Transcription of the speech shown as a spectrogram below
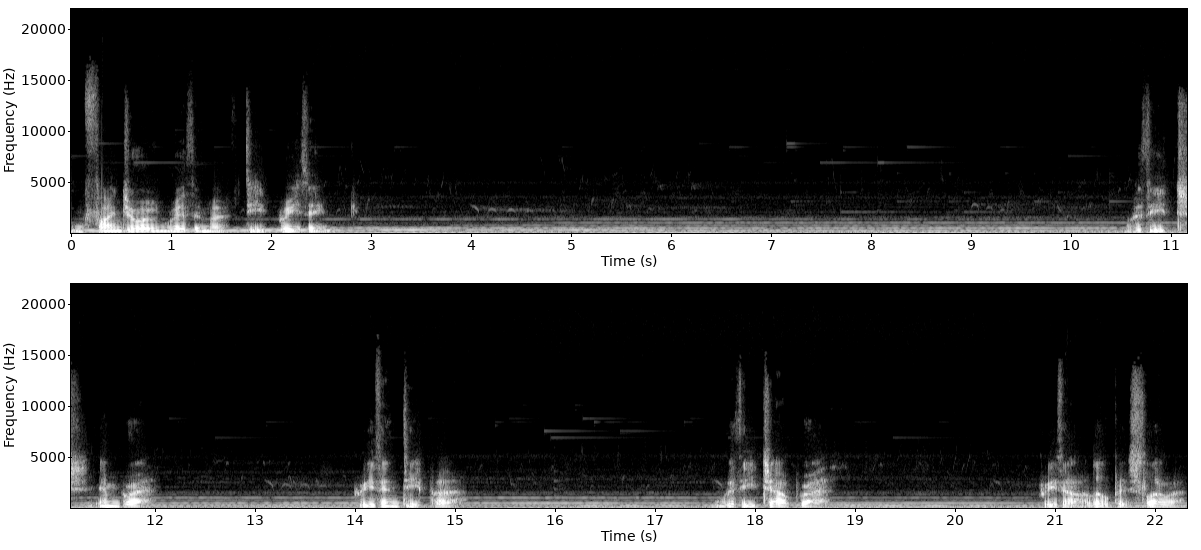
and find your own rhythm of deep breathing. With each in breath, breathe in deeper. And with each out breath, breathe out a little bit slower.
